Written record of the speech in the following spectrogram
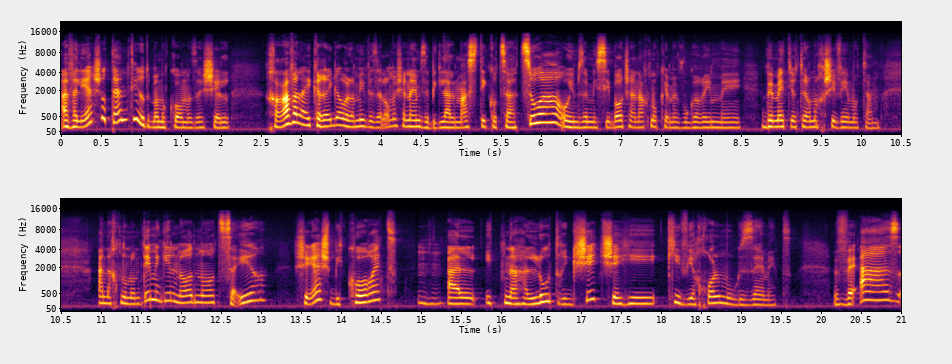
אבל יש אותנטיות במקום הזה של... חרב עליי כרגע עולמי, וזה לא משנה אם זה בגלל מסטיק או צעצוע, או אם זה מסיבות שאנחנו כמבוגרים אה, באמת יותר מחשיבים אותם. אנחנו לומדים מגיל מאוד מאוד צעיר שיש ביקורת mm-hmm. על התנהלות רגשית שהיא כביכול מוגזמת. ואז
